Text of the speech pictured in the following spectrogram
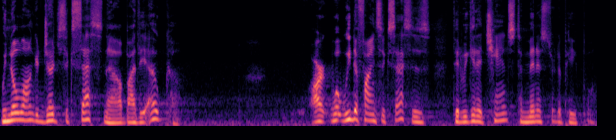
We no longer judge success now by the outcome. Our, what we define success is did we get a chance to minister to people?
